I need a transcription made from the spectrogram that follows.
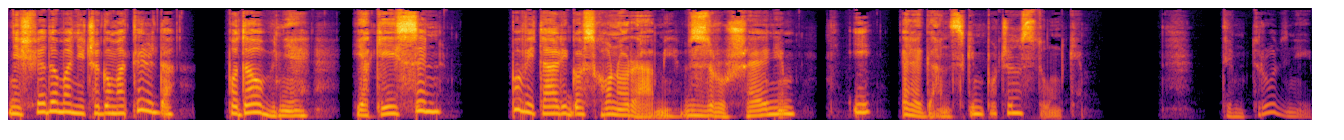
Nieświadoma niczego Matylda, podobnie jak jej syn, powitali go z honorami, wzruszeniem i eleganckim poczęstunkiem. Tym trudniej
